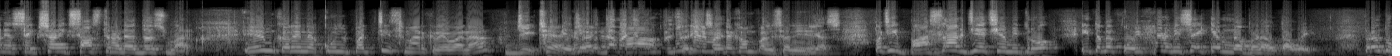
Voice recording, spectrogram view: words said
અને શૈક્ષણિક શાસ્ત્રના દસ માર્ક. એમ કરીને કુલ 25 માર્ક રહેવાના જી, છે. જે બધા માટે કમ્પલસરી છે. યસ પછી ભાષા જે છે મિત્રો એ તમે કોઈ પણ વિષય કેમ ન ભણાવતા હોય? પરંતુ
